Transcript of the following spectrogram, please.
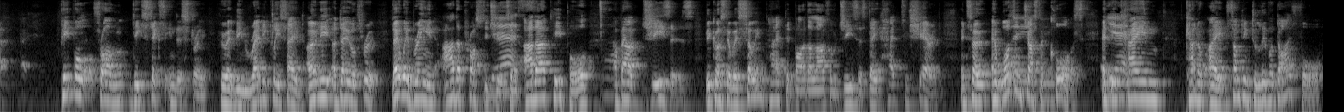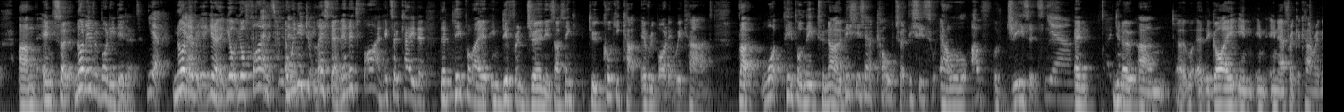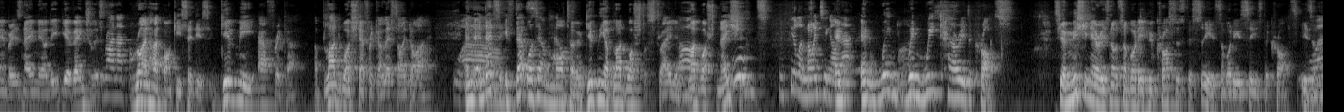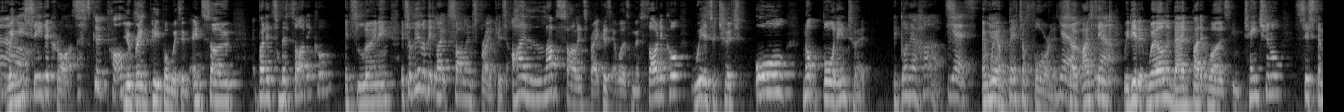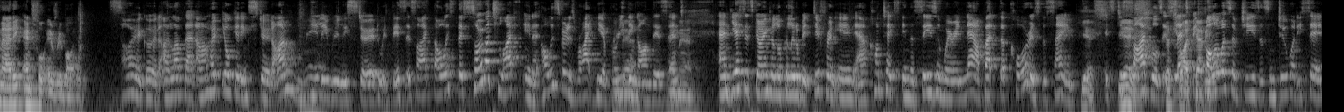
people from the sex industry who had been radically saved only a day or through, they were bringing other prostitutes and other people about Jesus because they were so impacted by the love of Jesus, they had to share it. And so it wasn't just a course, it Yes. became kind of a something to live or die for. Um, and so not everybody did it. Yeah. Not yeah. every, you know, you're, you're fine. And we need to bless that. And it's fine. It's okay that, that people are in different journeys. I think to cookie cut everybody, we can't. But what people need to know, this is our culture. This is our love of Jesus. Yeah. And, you know, um, uh, the guy in, in, in Africa, can't remember his name now, the, the evangelist. Reinhard Bonnke. Reinhard Bonnke said this, give me Africa, a blood-washed Africa, lest I die. And, and that's if that was So our motto, give me a blood-washed Australia, Oh. blood-washed nations. I feel anointing on And, that. and when when we carry the cross, see, a missionary is not somebody who crosses the sea; it's somebody who sees the cross, isn't it? When you see the That's cross, good, Paul. you bring people with him, and so. But it's methodical. It's learning. It's a little bit like silence breakers. I love silence breakers. It was methodical. We as a church all not bought into it. It got our hearts. Yes, And we are better for it. Yeah, So I think yeah. we did it well and bad, but it was intentional, systematic, and for everybody. So good. I love that. And I hope you're getting stirred. I'm really, really stirred with this. It's like the Holy there's so much life in it. Holy Spirit is right here breathing Amen. on this. And Amen. and yes, it's going to look a little bit different in our context in the season we're in now, but the core is the same. Yes. It's Yes. disciples. It's That's let's right, be Gabby. followers of Jesus and do what he said.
